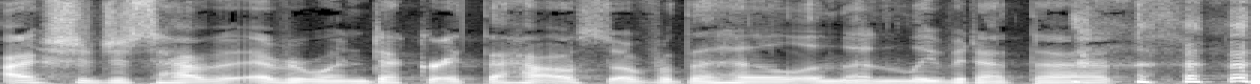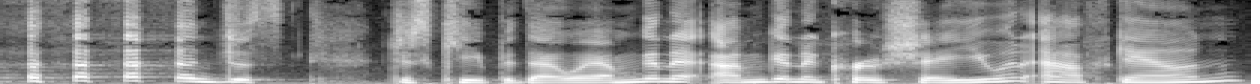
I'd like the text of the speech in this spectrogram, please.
I should just have everyone decorate the house over the hill and then leave it at that. and just just keep it that way. I'm gonna I'm gonna crochet you an afghan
